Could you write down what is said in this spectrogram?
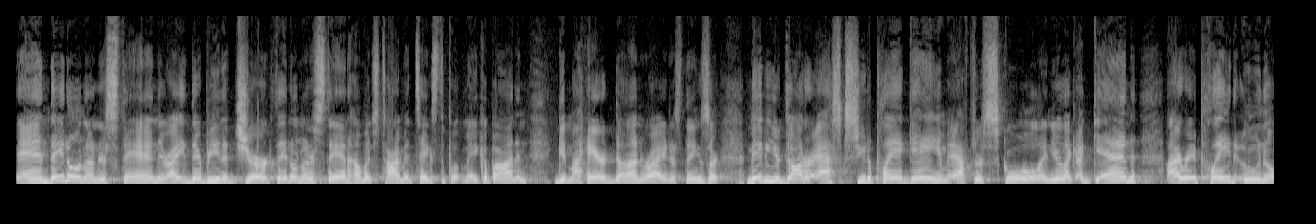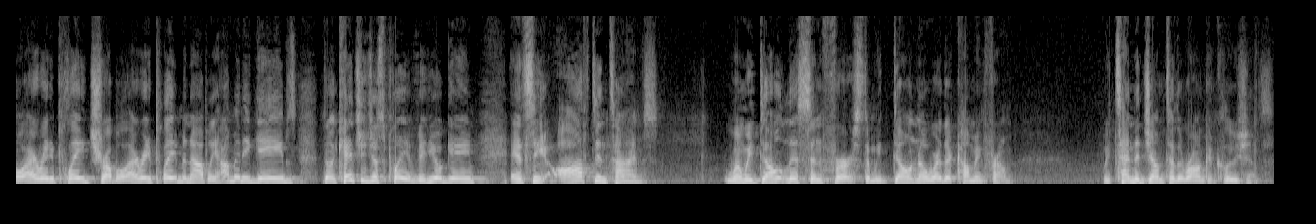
and they don't understand, right? They're being a jerk. They don't understand how much time it takes to put makeup on and get my hair done, right? Or things. are maybe your daughter asks you to play a game after school, and you're like, again, I already played Uno. I already played Trouble. I already played Monopoly. How many games? Can't you just play a video game? And see, oftentimes, when we don't listen first and we don't know where they're coming from, we tend to jump to the wrong conclusions.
